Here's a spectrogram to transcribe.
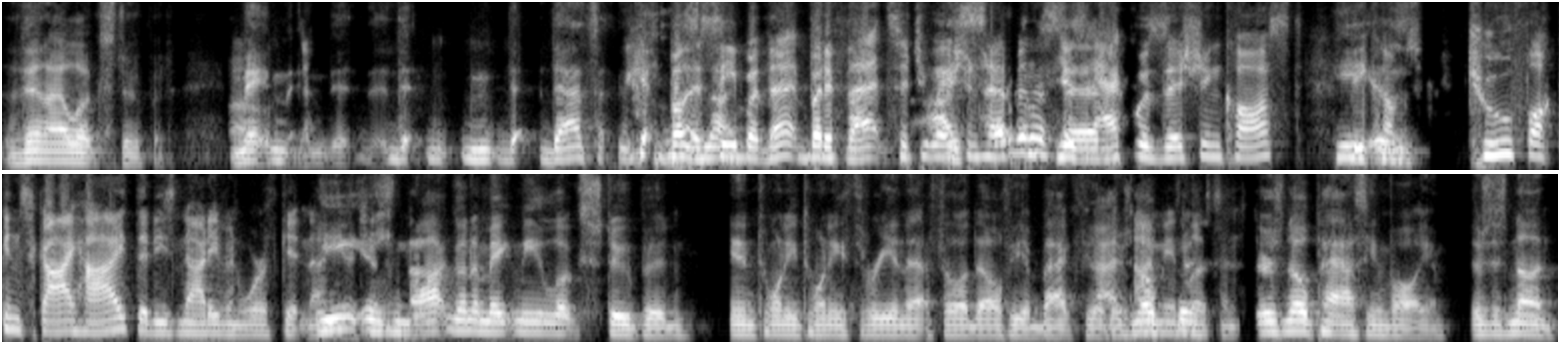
Then I look stupid. Oh, Ma- ma- th- th- that's but see, not- but that, but if that situation I happens, his said. acquisition cost becomes is, too fucking sky high that he's not even worth getting he is not going to make me look stupid in 2023 in that Philadelphia backfield. I, There's I no mean, there's, listen, there's no passing volume. There's just none.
